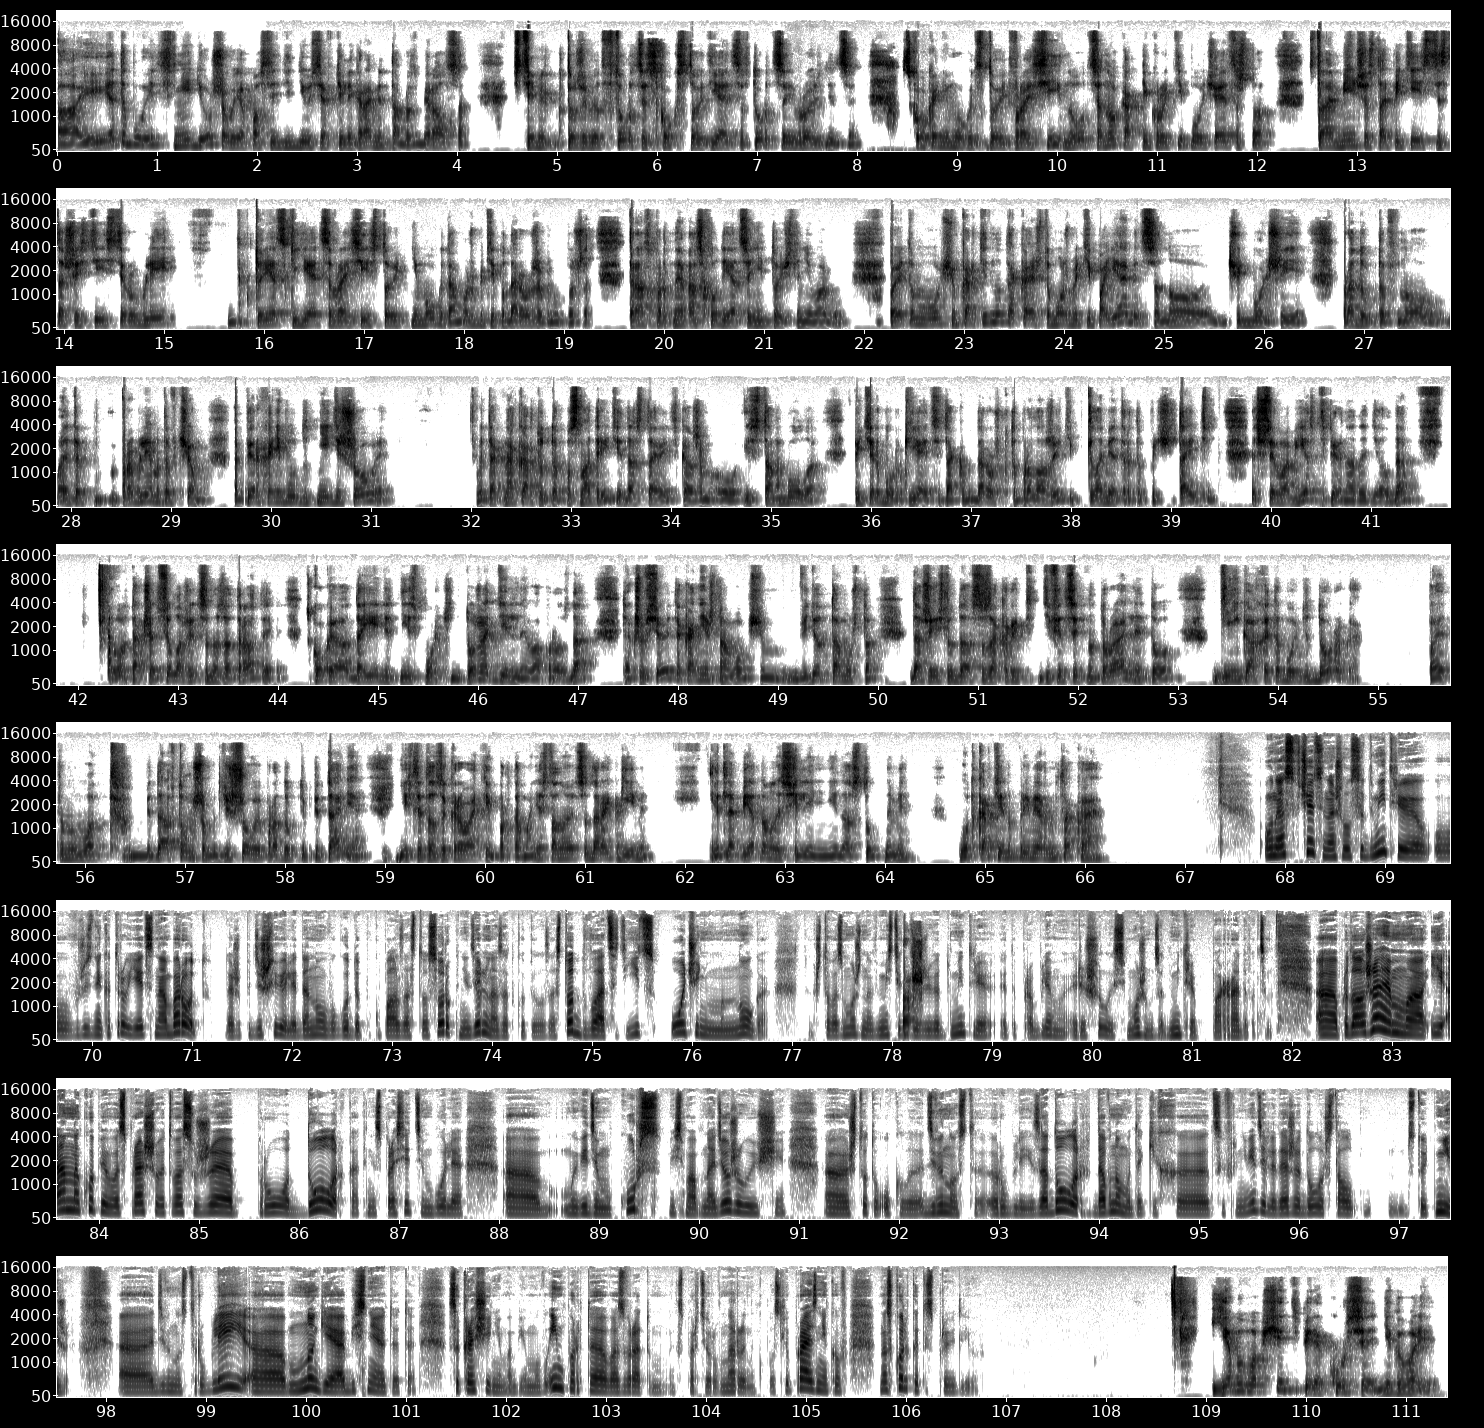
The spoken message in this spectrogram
А, и это будет недешево. Я последний день у себя в Телеграме там разбирался с теми, кто живет в Турции, сколько стоят яйца в Турции в рознице, сколько они могут стоить в России. Но вот все равно, как ни крути, получается, что меньше 150-160 рублей турецкие яйца в России стоить не могут, а может быть и подороже будут, потому что транспортные расходы я оценить точно не могу. Поэтому, в общем, картина такая, что, может быть, и появится, но чуть больше и продуктов. Но это проблема-то в чем? Во-первых, они будут не дешевые, вы так на карту-то посмотрите, доставить, скажем, из Стамбула в Петербург яйца, так дорожку-то проложите, километр-то посчитайте. Это все в объезд теперь надо делать, да? Вот, так что все ложится на затраты. Сколько доедет не испорчен, тоже отдельный вопрос. Да? Так что все это, конечно, в общем, ведет к тому, что даже если удастся закрыть дефицит натуральный, то в деньгах это будет дорого. Поэтому вот беда в том, что дешевые продукты питания, если это закрывать импортом, они становятся дорогими и для бедного населения недоступными. Вот картина примерно такая. У нас в чате нашелся Дмитрий, в жизни которого яйца наоборот даже подешевели. До Нового года покупал за 140, неделю назад купила за 120. Яиц очень много. Так что, возможно, в месте, где живет Дмитрий, эта проблема решилась. Можем за Дмитрия порадоваться. А, продолжаем. И Анна Копьева спрашивает вас уже про доллар, как не спросить, тем более а, мы видим курс весьма обнадеживающий, а, что-то около 90 рублей за доллар. Давно мы таких цифр не видели, даже доллар стал стоить ниже 90 рублей. Многие объясняют это сокращением объемов импорта, возвратом экспортеров на рынок после праздников. Насколько это справедливо? Я бы вообще теперь о курсе не говорил.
